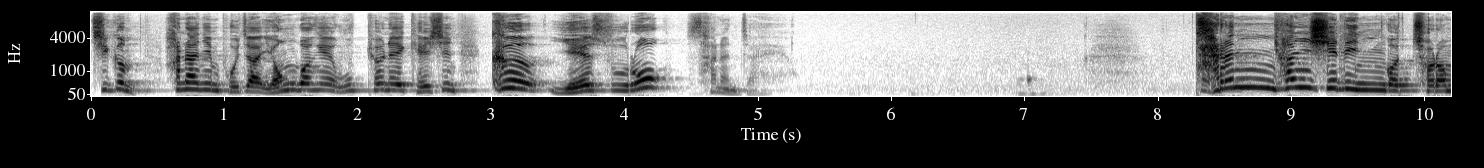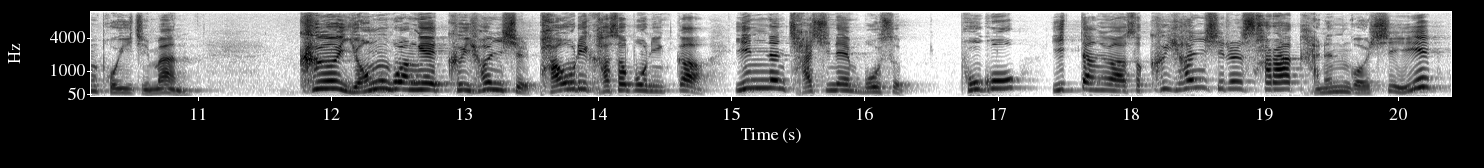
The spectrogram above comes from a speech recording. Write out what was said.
지금 하나님 보자 영광의 우편에 계신 그 예수로 사는 자예요. 다른 현실인 것처럼 보이지만 그 영광의 그 현실 바울이 가서 보니까 있는 자신의 모습 보고 이 땅에 와서 그 현실을 살아가는 것이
